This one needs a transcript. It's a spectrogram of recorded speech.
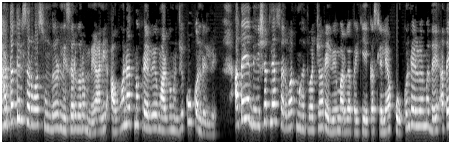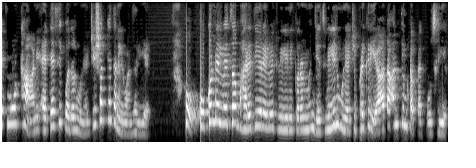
भारतातील सर्वात सुंदर निसर्गरम्य आणि आव्हानात्मक रेल्वे मार्ग म्हणजे कोकण रेल्वे आता या देशातल्या सर्वात महत्त्वाच्या रेल्वे मार्गापैकी एक असलेल्या कोकण रेल्वेमध्ये आता एक मोठा आणि ऐतिहासिक बदल होण्याची शक्यता निर्माण झाली आहे. हो कोकण रेल्वेचं भारतीय रेल्वेत विलीनीकरण म्हणजेच विलीन होण्याची प्रक्रिया आता अंतिम टप्प्यात पोहोचली आहे.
